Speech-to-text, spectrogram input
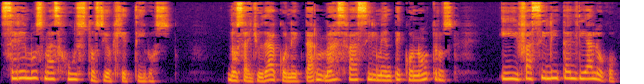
Seremos más justos y objetivos. Nos ayuda a conectar más fácilmente con otros y facilita el diálogo.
